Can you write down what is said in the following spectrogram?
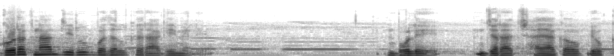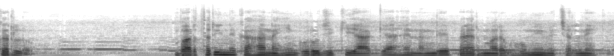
गोरखनाथ जी रूप बदलकर आगे मिले। बोले, जरा छाया का उपयोग कर लो। भरथरी ने कहा, नहीं, गुरुजी की आज्ञा है नंगे पैर मरुभूमि में चलने की।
